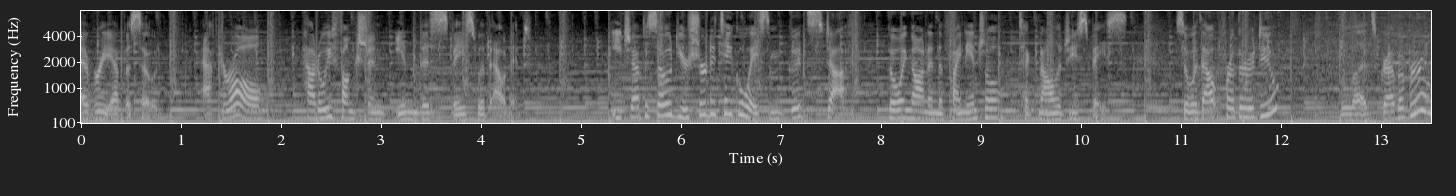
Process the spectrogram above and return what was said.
every episode. After all, how do we function in this space without it? Each episode, you're sure to take away some good stuff going on in the financial technology space. So without further ado, let's grab a brew.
